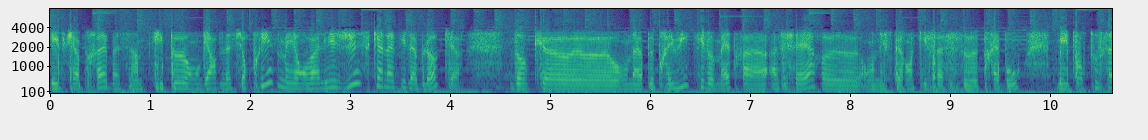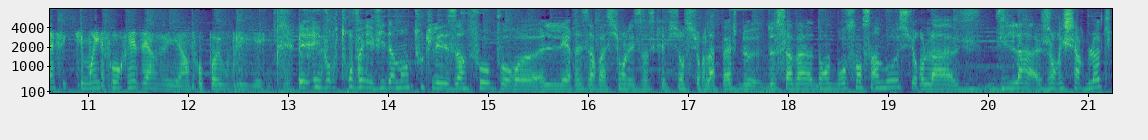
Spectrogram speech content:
et puis après, bah, c'est un petit peu, on garde la surprise, mais on va aller jusqu'à la Villa Bloc. Donc euh, on a à peu près 8 km à, faire, en espérant qu'il fasse très beau. Mais pour tout ça, effectivement, il faut réserver, il hein, ne faut pas oublier. Et, vous retrouvez évidemment toutes les infos pour les réservations, les inscriptions sur la page de, de Ça va dans le bon sens. Un mot sur la Villa Jean-Richard Bloch,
